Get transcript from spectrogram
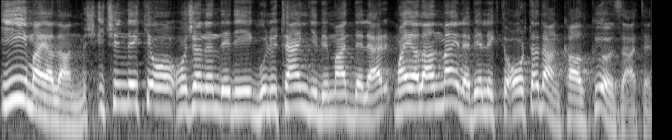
İyi mayalanmış. içindeki o hocanın dediği gluten gibi maddeler mayalanmayla birlikte ortadan kalkıyor zaten.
